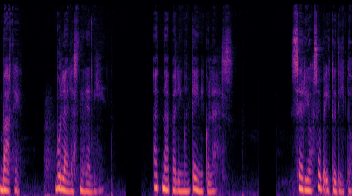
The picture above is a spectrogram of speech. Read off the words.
Bakit? Bulalas ni Nadine. At napalingon kay Nicholas. Seryoso ba ito dito?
